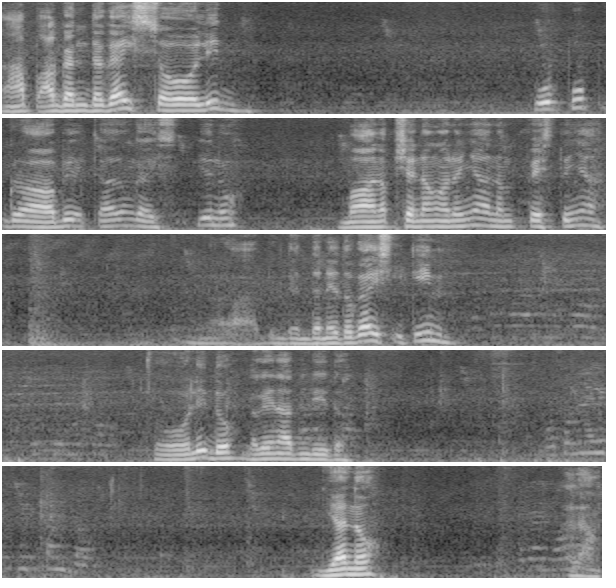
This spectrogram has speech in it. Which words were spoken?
Napakaganda guys, solid. Up, up, grabe. Talang guys, yun oh. Manap siya ng ano niya, ng pesto niya. Grabe, ganda nito guys, itim. Solid oh. Lagay natin dito. Yan oh. Alang.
